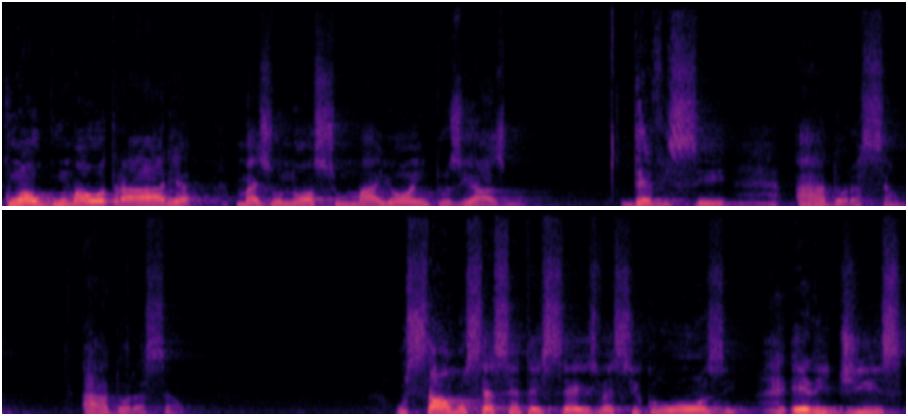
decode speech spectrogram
com alguma outra área, mas o nosso maior entusiasmo deve ser a adoração a adoração. O Salmo 66, versículo 11, ele diz:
